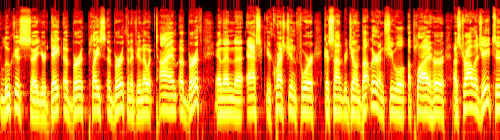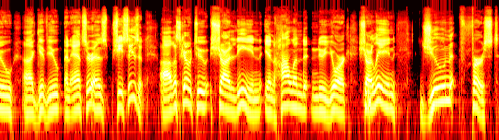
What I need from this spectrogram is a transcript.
Lucas uh, your date of birth, place of birth, and if you know it, time of birth, and then uh, ask your question for Cassandra Joan Butler, and she will apply her astrology to uh, give you an answer as she sees it. Uh, let's go to Charlene in Holland, New York. Charlene. June 1st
